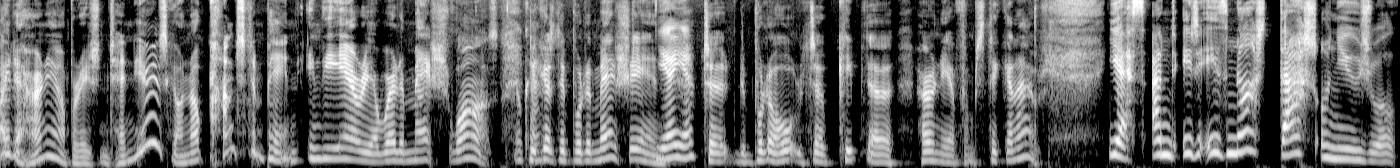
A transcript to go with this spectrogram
I had a hernia operation 10 years ago. Now, constant pain in the area where the mesh was. Okay. Because they put a mesh in Yeah, yeah. To, to put a hole to keep the hernia from sticking out. Yes, and it is not that unusual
